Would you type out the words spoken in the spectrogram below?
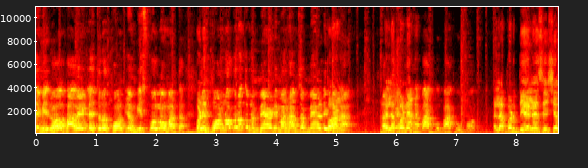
તમે. રફ આવે એટલે તરત ફોન કરજો મિસ કોલ ન મારતા. પણ- ફોન ન કરો તમને મેલડી માં છે મેલડી પણ માં એટલે પણ પાકું પાકું પાક્કું પાક્કું ફોન. એટલે પણ બેલેન્સ હશે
